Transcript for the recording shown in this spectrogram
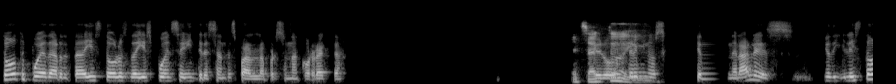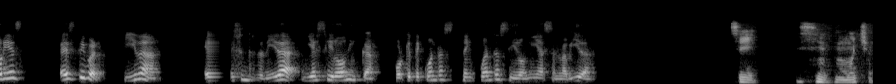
todo te puede dar detalles, todos los detalles pueden ser interesantes para la persona correcta. Exacto. Pero en términos generales, yo la historia es es divertida, es entretenida y es irónica, porque te, cuentas, te encuentras ironías en la vida. Sí, sí, mucho.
